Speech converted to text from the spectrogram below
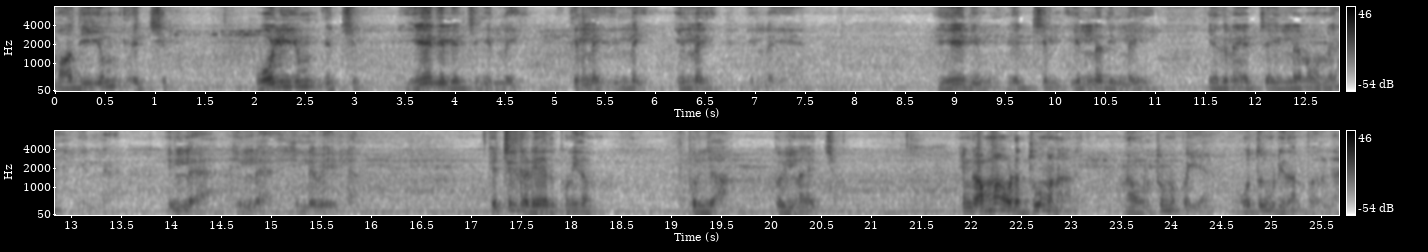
மதியும் எச்சில். ஒளியும் எச்சில். ஏதில் எச்சில் இல்லை? இல்லை இல்லை. இல்லை இல்லையே. ஏதில் எச்சில் இல்லதில்லை. எதிலும் எச்ச இல்லைன்னு ஒன்று இல்லை. இல்லை இல்லை இல்லவே இல்லை. எச்சில் கிடையாது புனிதம். புரிஞ்சா? புரியலாம் எச்சம் எங்கள் அம்மாவோட தூமை நான். நான் ஒரு தூமை பையன். ஒத்துக்க முடியுதான்னு பாருங்க.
